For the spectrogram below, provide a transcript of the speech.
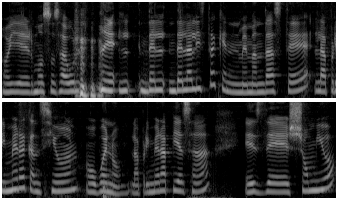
Oye, hermoso Saúl, eh, de, de la lista que me mandaste, la primera canción, o bueno, la primera pieza es de Shomyo.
